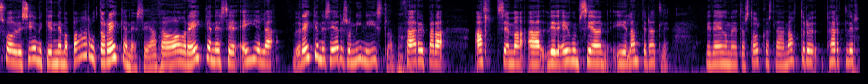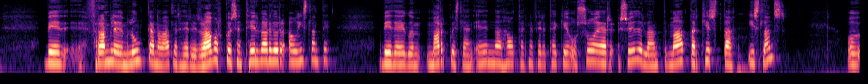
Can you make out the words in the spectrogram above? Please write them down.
svo við séum ekki nema bara út á Reykjanesi að þá á Reykjanesi eiginlega, Reykjanesi er eins og mín í Ísland, þar er bara allt sem að, við eigum síðan í landinu öllu. Við eigum með þetta stórkostlega náttúruperlur, við framleiðum lungan af allir þeirri raforku sem tilverður á Íslandi, við eigum margvíslegan yðnað hátækni fyrirtæki og svo er Suðurland matarkista Íslands. Og,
